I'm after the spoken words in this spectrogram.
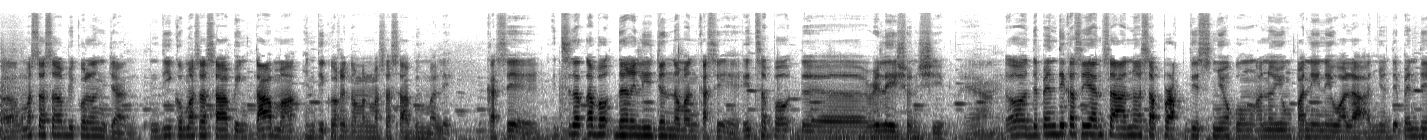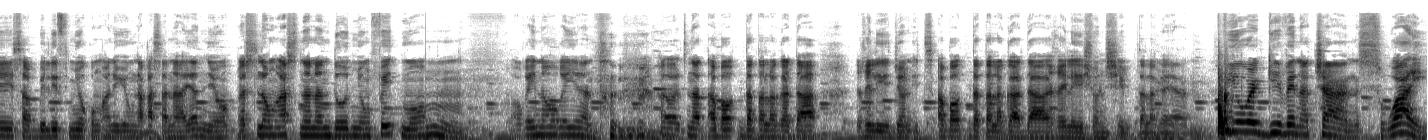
ah, masasabi ko lang dyan, hindi ko masasabing tama, hindi ko rin naman masasabing mali. Kasi, it's not about the religion naman kasi eh. It's about the relationship. Ayan. So, depende kasi yan sa ano, sa practice nyo, kung ano yung paniniwalaan nyo. Depende sa belief nyo, kung ano yung nakasanayan nyo. As long as na nandun yung faith mo, hmm, okay na okay yan. It's not about the talaga the religion, it's about the talaga the relationship talaga yan. You were given a chance, why?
